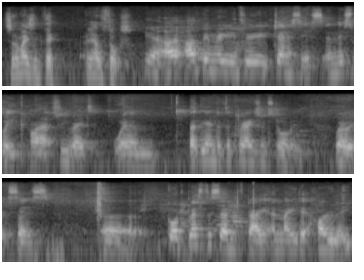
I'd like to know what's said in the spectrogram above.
It's an amazing thing. Any other thoughts? Yeah, I, I've been reading through Genesis, and this week I actually read um, at the end of the creation story where it says, uh, God blessed the seventh day and made it holy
